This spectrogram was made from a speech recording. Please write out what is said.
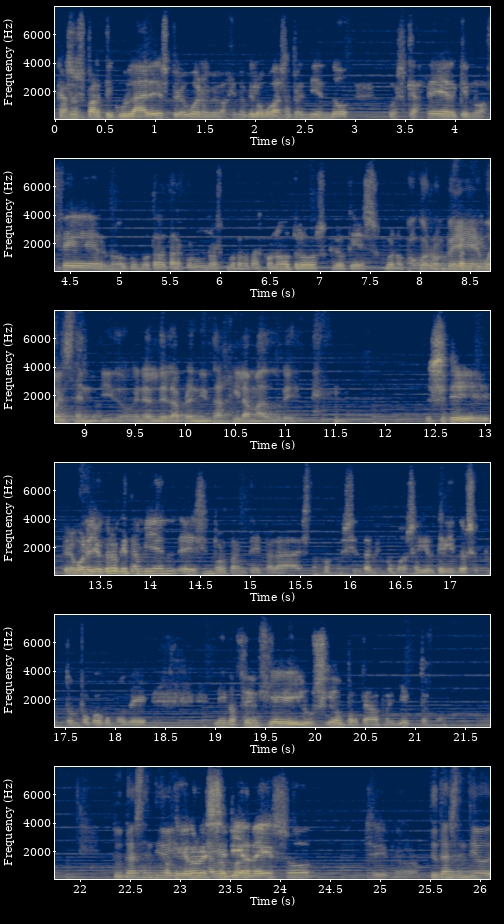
casos particulares, pero bueno, me imagino que luego vas aprendiendo pues qué hacer, qué no hacer, ¿no? Cómo tratar con unos, cómo tratar con otros. Creo que es, bueno... Como corromper en el buen sentido, en el del aprendizaje y la madurez. Sí, pero bueno, yo creo que también es importante para esta profesión también como seguir teniendo ese punto un poco como de, inocencia y de ilusión por cada proyecto, ¿no? ¿Tú te has sentido Porque yo creo que si se pierde eso... Sí, perdón. ¿Tú te has sentido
